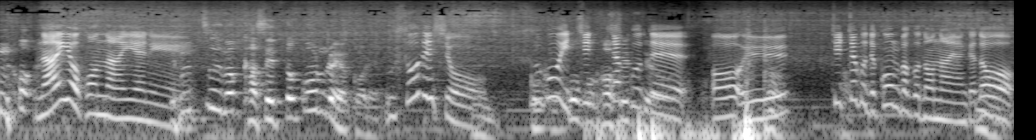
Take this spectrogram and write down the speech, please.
の。ーないよこんなん家に。普通のカセットコンロやこれ。嘘でしょ、すごいちっちゃくて。あえー？ちっちゃくてコンパクトなんやけど、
